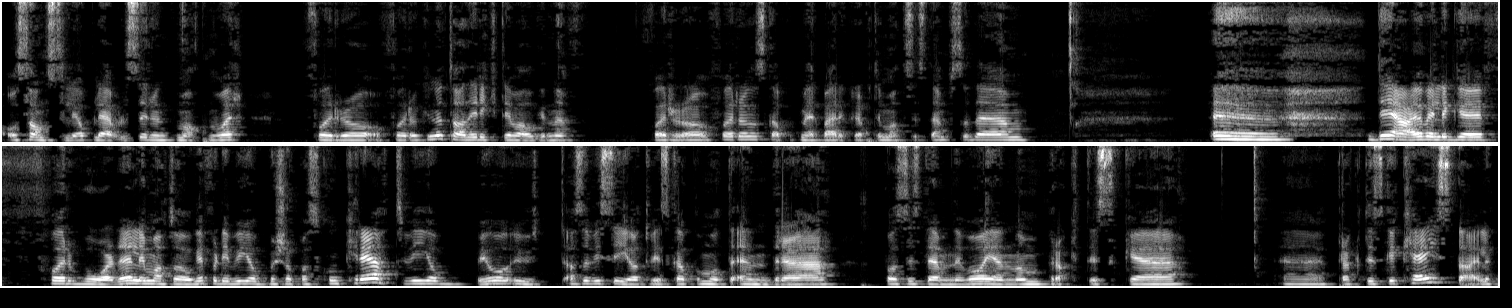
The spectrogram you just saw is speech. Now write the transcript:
og, sanselige opplevelser rundt maten vår for å, for å kunne ta de riktige valgene for å, for å, skape et mer bærekraftig matsystem. Så det, eh, det er jo veldig gøy for vår del i matvalget, fordi vi jobber såpass konkret. Vi jobber jo ut, altså vi sier jo at vi skal på en måte endre på systemnivå gjennom praktiske Eh, praktiske case, da, eller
